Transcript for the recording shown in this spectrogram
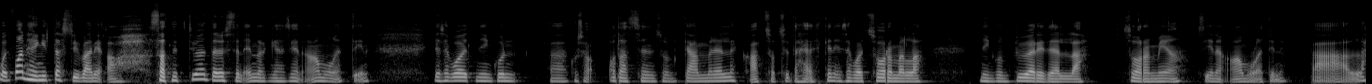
voit vaan hengittää syvään ja ah, sä oot nyt työntänyt sen energian siihen amulettiin. Ja sä voit niin kun, ää, kun sä otat sen sun kämmenelle, katsot sitä hetken, niin sä voit sormella niin kun pyöritellä sormia siinä amuletin päällä,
